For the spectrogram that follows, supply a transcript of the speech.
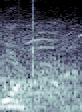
Yeah.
